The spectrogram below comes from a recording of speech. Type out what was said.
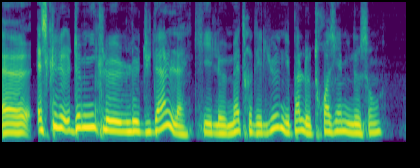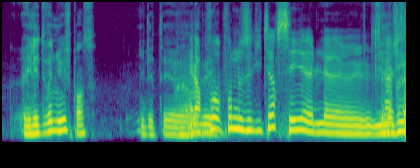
Euh, Est-ce que Dominique le, le Dudal, qui est le maître des lieux, n'est pas le troisième innocent? Il est devenu, je pense. Il était. euh, Alors pour, pour nos auditeurs, c'est euh, l'ingé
